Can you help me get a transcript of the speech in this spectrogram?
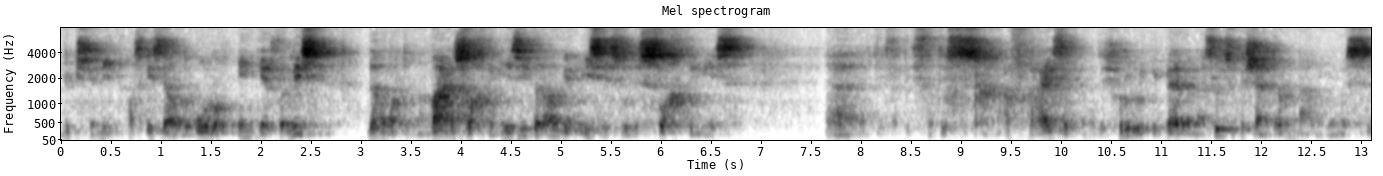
luxe niet. Als Israël de oorlog één keer verliest, dan wordt het een ware slachting. Je ziet er al bij ISIS hoe de slachting is. Uh, dat is, dat is, dat is afgrijzelijk, dat is gruwelijk. Ik ben bij een asielzoekerscentrum. Nou jongens,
